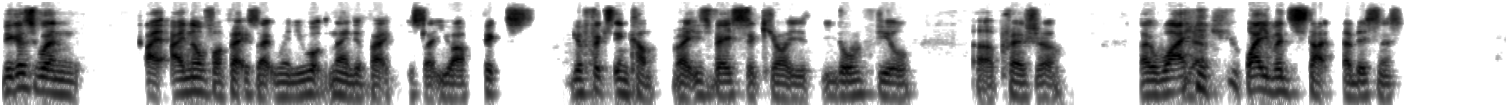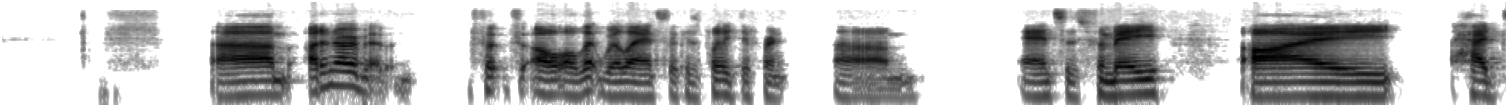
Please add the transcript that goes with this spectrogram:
because when I, I know for a fact it's like when you work nine to five, it's like you are fixed your fixed income, right? It's very secure. You, you don't feel uh, pressure. Like why Yeah. why even start a business? Um, I don't know. For, for, I'll, I'll let Will answer because it's probably different um, answers. For me, I had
